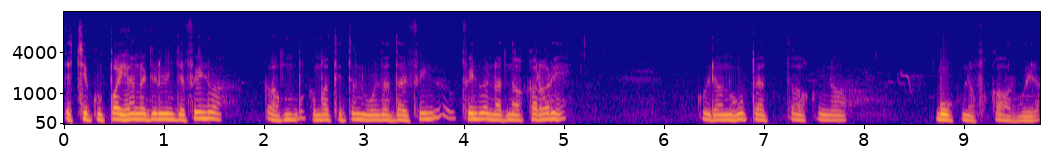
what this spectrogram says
te tuku pai ana ki runga i te whenua, ka, ka mate tonu ō tātou whenua, whenua nā, nā kararehe. Koirā noho pea tāku nā, mōku nā whakaaro, wērā.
